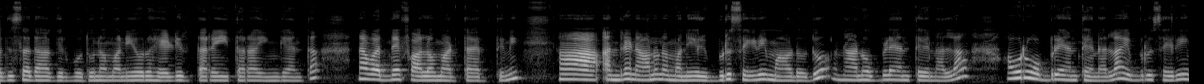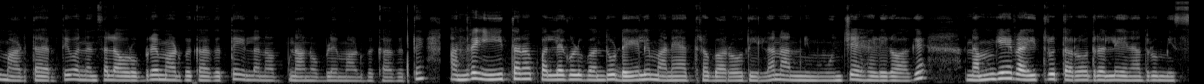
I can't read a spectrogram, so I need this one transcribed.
ಒದಿಸೋದಾಗಿರ್ಬೋದು ನಮ್ಮ ಮನೆಯವರು ಹೇಳಿರ್ತಾರೆ ಈ ಥರ ಹಿಂಗೆ ಅಂತ. ನಾವು ಅದನ್ನೇ ಫಾಲೋ ಮಾಡ್ತಾ ಇರ್ತೀನಿ. ಅಂದರೆ ನಾನು ನಮ್ಮ ಮನೆಯವರು ಇಬ್ಬರು ಸೇರಿ ಸೇರಿ ಮಾಡೋದು ನಾನೊಬ್ಬಳೆ ಅಂತೇನಲ್ಲ, ಅವರು ಒಬ್ಬರೇ ಅಂತೇನಲ್ಲ ಇಬ್ಬರು ಸೇರಿ ಮಾಡ್ತಾ ಇರ್ತೀವಿ. ಒಂದೊಂದು ಸಲ ಅವರೊಬ್ಬರೇ ಮಾಡಬೇಕಾಗುತ್ತೆ, ಇಲ್ಲ ನಾವು ನಾನೊಬ್ಬಳೇ ಮಾಡಬೇಕಾಗುತ್ತೆ. ಅಂದರೆ ಈ ಥರ ಪಲ್ಯಗಳು ಬಂದು ಡೈಲಿ ಮನೆ ಹತ್ರ ಬರೋದಿಲ್ಲ. ನಾನು ನಿಮ್ಗೆ ಮುಂಚೆ ಹೇಳಿರೋ ಹಾಗೆ, ನಮಗೆ ರೈತರು ತರೋದ್ರಲ್ಲಿ ಏನಾದರೂ ಮಿಸ್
